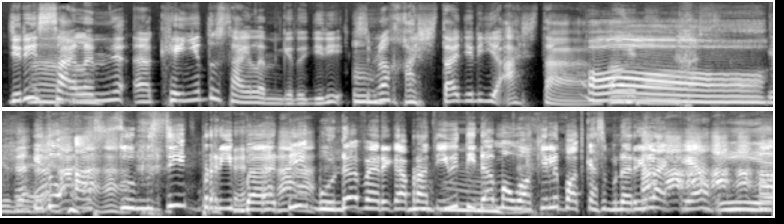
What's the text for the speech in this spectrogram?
Jadi silentnya eh, kayaknya tuh silent gitu. Jadi sebenarnya kasta jadi ya asta. Oh, Gitu ya. itu asumsi pribadi Bunda Verika Pratiwi tidak mewakili podcast Bunda Relax ya. Iya, iya,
